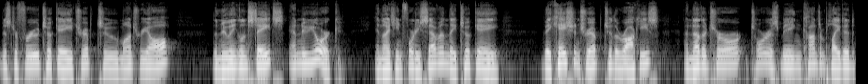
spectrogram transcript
Mr. Frew took a trip to Montreal, the New England states, and New York. In 1947, they took a vacation trip to the Rockies. Another tour, tour is being contemplated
